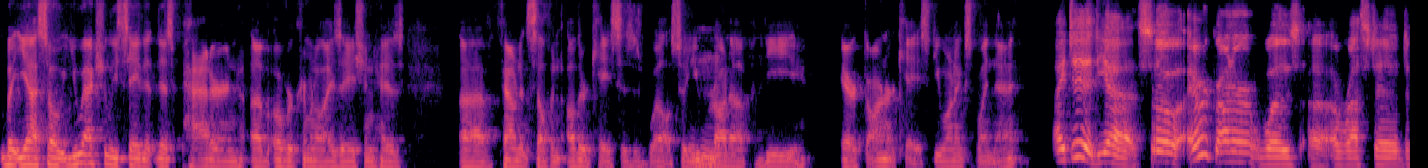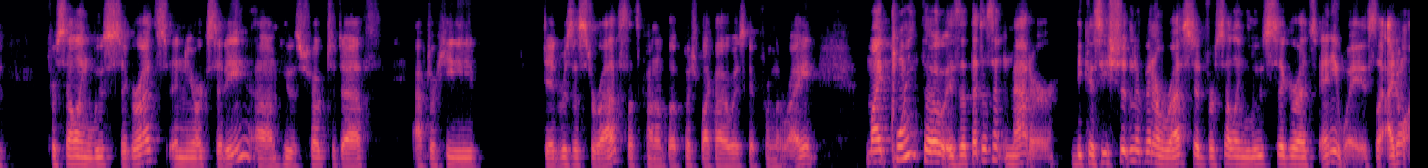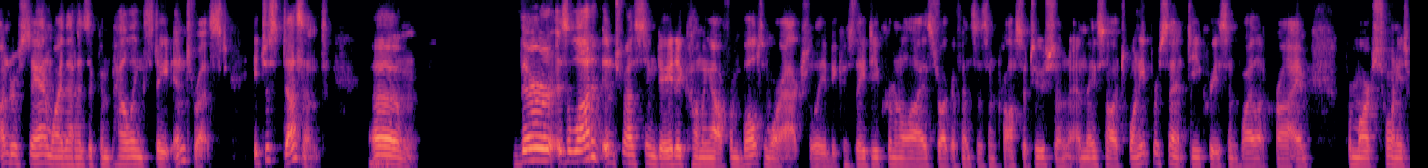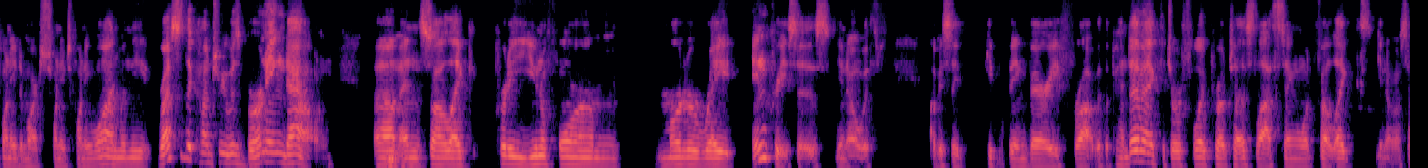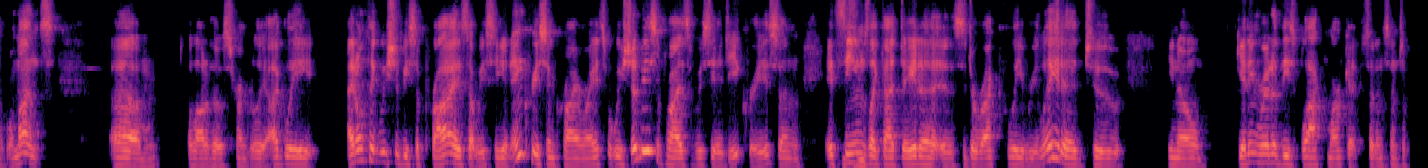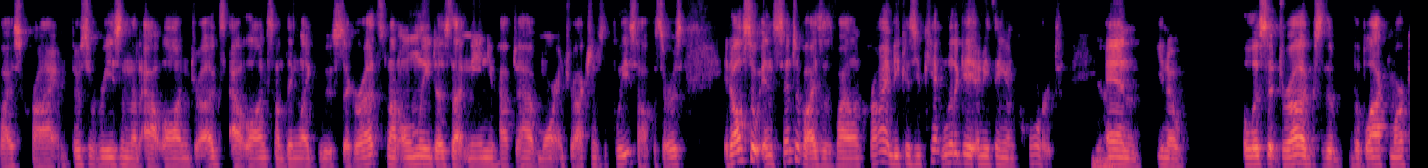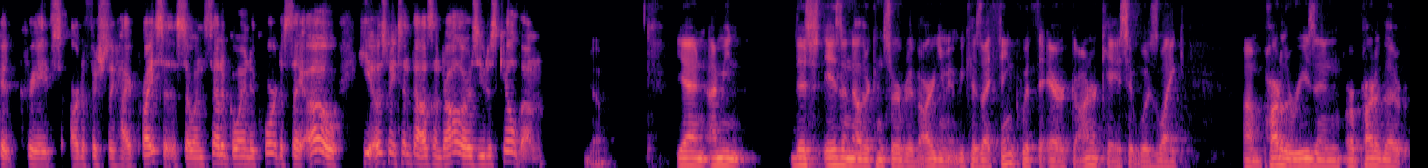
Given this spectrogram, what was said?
But yeah, so you actually say that this pattern of overcriminalization has uh, found itself in other cases as well. So you mm-hmm. brought up the Eric Garner case. Do you want to explain that? I did, yeah. So Eric Garner was uh, arrested for selling loose cigarettes in New York City. Um, he was choked to death after he did resist arrest. That's kind of the pushback I always get from the right. My point, though, is that that doesn't matter because he shouldn't have been arrested for selling loose cigarettes, anyways. Like, I don't understand why that has a compelling state interest. It just doesn't. Mm-hmm. Um, there is a lot of interesting data coming out from Baltimore, actually, because they decriminalized drug offenses and prostitution, and they saw a 20% decrease in violent crime from March 2020 to March 2021 when the rest of the country was burning down um, mm-hmm. and saw like pretty uniform murder rate increases, you know, with obviously people being very fraught with the pandemic, the George Floyd protests lasting what felt like you know several months. Um, a lot of those turned really ugly. I don't think we should be surprised that we see an increase in crime rates, but we should be surprised if we see a decrease. And it seems mm-hmm. like that data is directly related to, you know, getting rid of these black markets that incentivize crime. There's a reason that outlawing drugs, outlawing something like loose cigarettes, not only does that mean you have to have more interactions with police officers, it also incentivizes violent crime because you can't litigate anything in court yeah. and you know illicit drugs the, the black market creates artificially high prices. So instead of going to court to say oh he owes me $10000 you just kill them. Yeah. Yeah and i mean this is another conservative argument because i think with the eric garner case it was like um, part of the reason or part of the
